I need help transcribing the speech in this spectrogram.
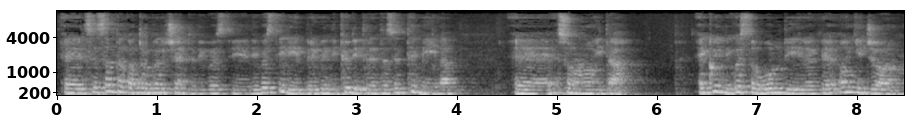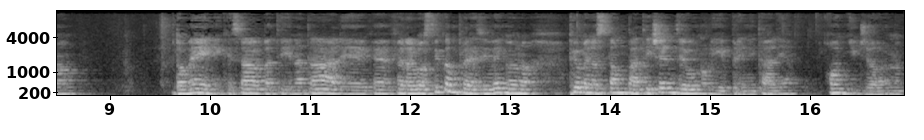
e il 64% di questi, di questi libri, quindi più di 37.000, eh, sono novità. E quindi questo vuol dire che ogni giorno, domeniche, sabati, Natali, eh, Ferragosti compresi, vengono più o meno stampati 101 libri in Italia, ogni giorno.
